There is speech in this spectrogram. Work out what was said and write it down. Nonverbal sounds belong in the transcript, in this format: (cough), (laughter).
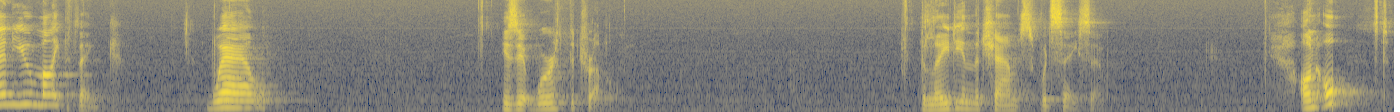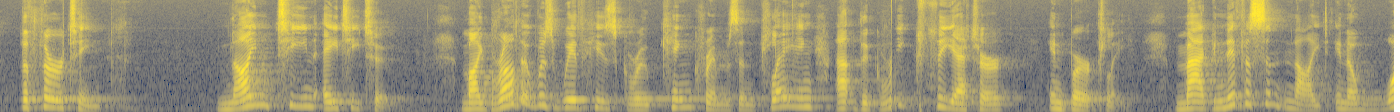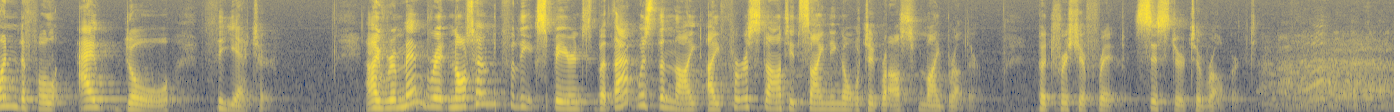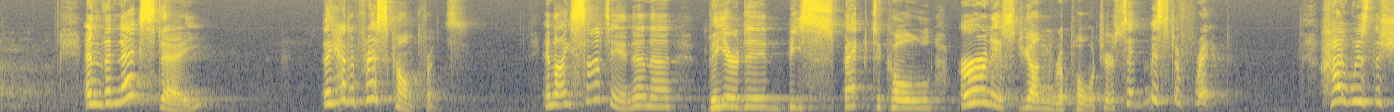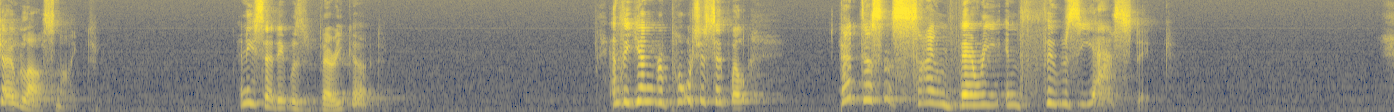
And you might think, well, is it worth the trouble? The lady and the champs would say so. On August the 13th, 1982, my brother was with his group, King Crimson, playing at the Greek Theatre in Berkeley. Magnificent night in a wonderful outdoor theatre. I remember it not only for the experience, but that was the night I first started signing autographs for my brother, Patricia Fripp, sister to Robert. and the next day, they had a press conference. And I sat in, and a bearded, bespectacled, earnest young reporter said, Mr. Fripp, how was the show last night? And he said it was very good. And the young reporter said, Well, that doesn't sound very enthusiastic.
